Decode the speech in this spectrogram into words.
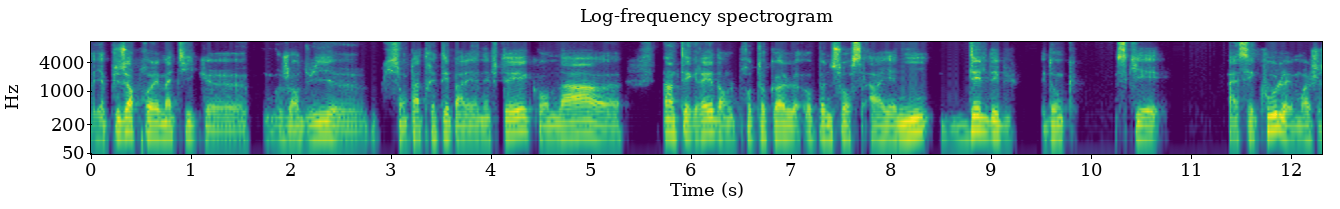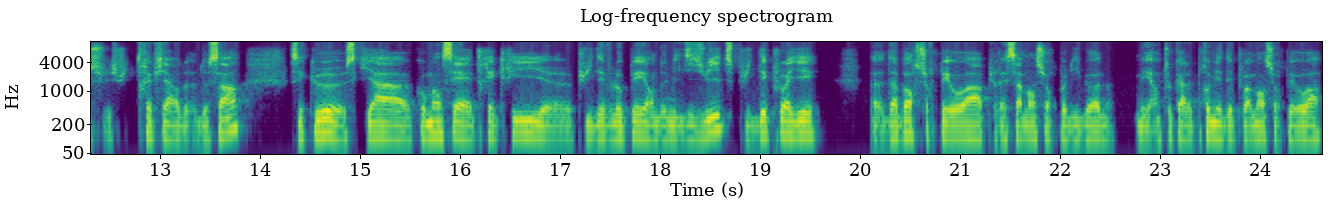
il y a plusieurs problématiques aujourd'hui qui sont pas traitées par les NFT, qu'on a intégrées dans le protocole open source Ariani dès le début. Et donc, ce qui est assez cool, et moi je suis, très fier de, ça, c'est que ce qui a commencé à être écrit, euh, puis développé en 2018, puis déployé euh, d'abord sur POA, puis récemment sur Polygon, mais en tout cas le premier déploiement sur POA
